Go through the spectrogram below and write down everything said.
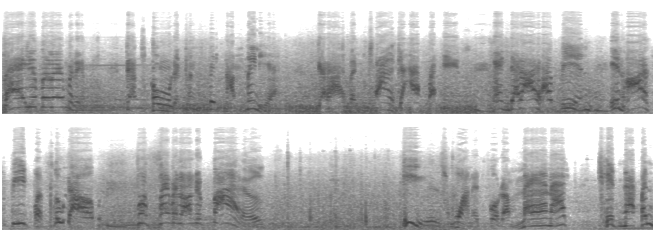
valuable evidence, that's going to convict a maniac that I've been trying to apprehend and that I have been in high-speed pursuit of for 700 miles. He is wanted for the Mann Act, kidnapping,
